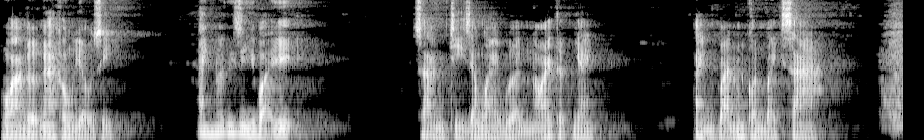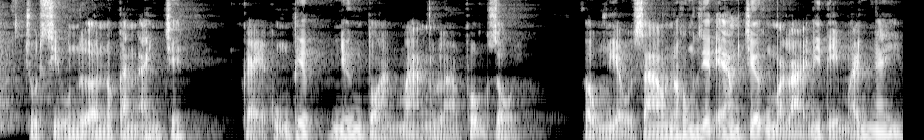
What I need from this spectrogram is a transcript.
Hoa ngơ nga không hiểu gì. Anh nói cái gì vậy? Sàn chỉ ra ngoài vườn nói thật nhanh. Anh bắn con bạch xà. Chút xíu nữa nó cắn anh chết. Kẻ cũng tiếc, Nhưng toàn mạng là phúc rồi. Không hiểu sao nó không giết em trước Mà lại đi tìm anh ngay.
